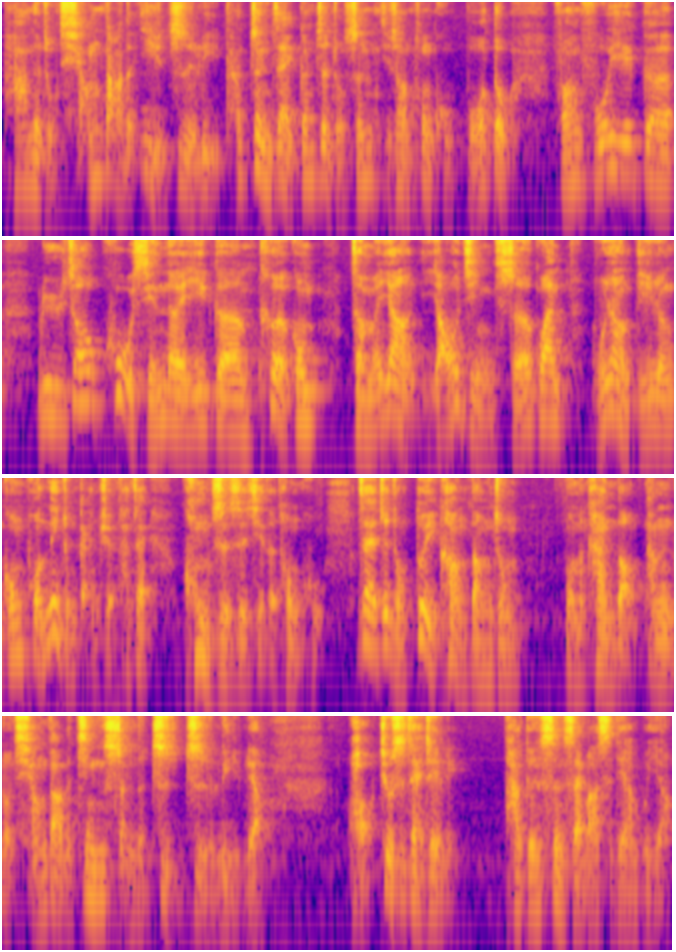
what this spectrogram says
他那种强大的意志力，他正在跟这种身体上痛苦搏斗，仿佛一个屡遭酷刑的一个特工，怎么样咬紧舌关，不让敌人攻破那种感觉，他在控制自己的痛苦，在这种对抗当中。我们看到他那种强大的精神的自制力量，好，就是在这里，他跟圣塞巴斯蒂安不一样。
